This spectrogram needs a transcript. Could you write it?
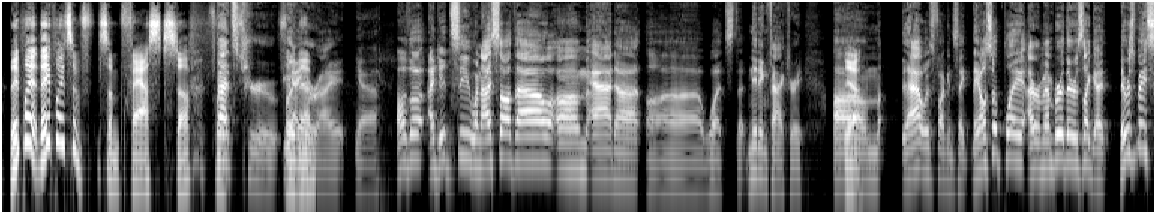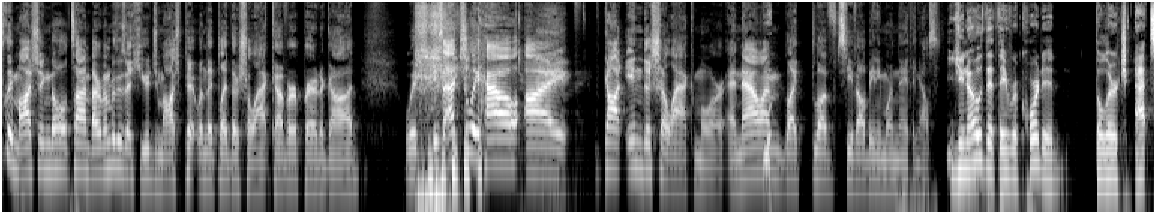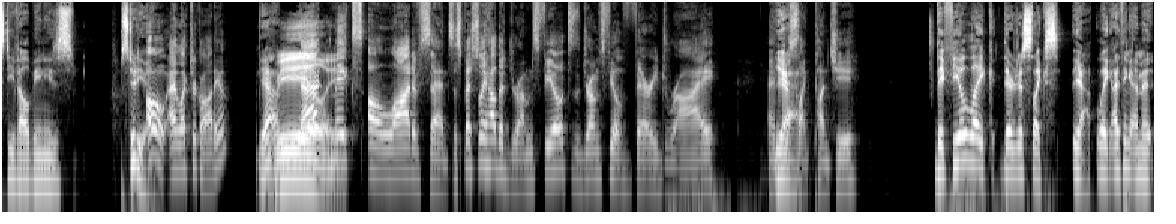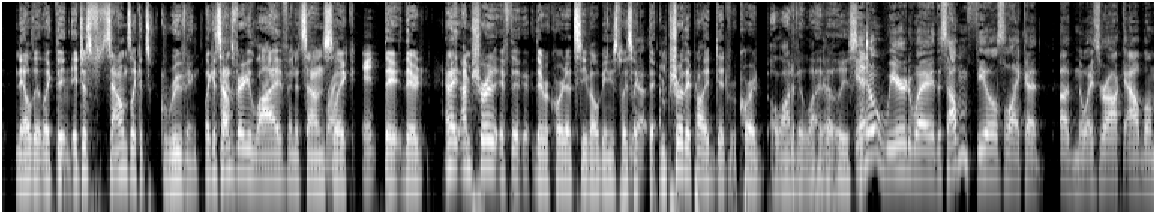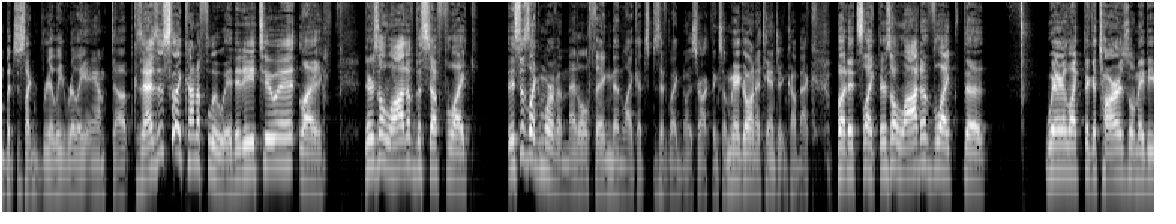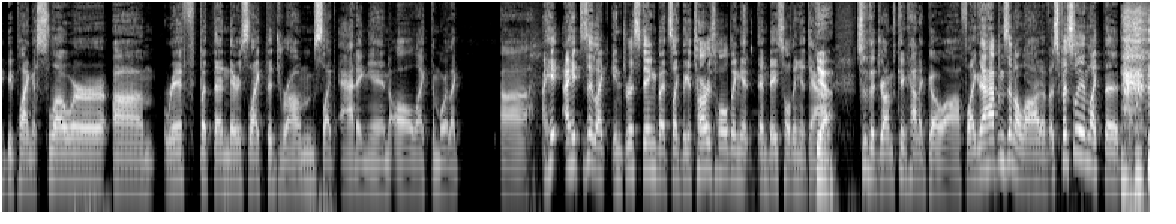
They play. They played some some fast stuff. For, That's true. for yeah, them. you're right. Yeah. Although I did see when I saw thou um at uh uh what's the knitting factory. Yeah. Um that was fucking sick. They also play I remember there was like a there was basically moshing the whole time, but I remember there was a huge mosh pit when they played their shellac cover, Prayer to God, which is actually how I got into shellac more. And now I'm like love Steve Albini more than anything else. You know that they recorded the Lurch at Steve Albini's studio. Oh, electrical audio? yeah. really. That makes a lot of sense, especially how the drums feel, because the drums feel very dry and Yeah. just like punchy. they feel like they're just like yeah like i think emmett nailed it like they, Hmm. it just sounds like it's grooving like it sounds Yeah. very live and it sounds Right. like It they they're and I, i'm sure if they they recorded at steve albini's place like Yeah. they, i'm sure they probably did record a lot of it live Yeah. at least In a weird way, this album feels like a, a noise rock album, but just like really, really amped up. Because it has this like kind of fluidity to it. Like there's a lot of the stuff like this is like more of a metal thing than like a specific like noise rock thing. So I'm gonna go on a tangent and come back. But it's like there's a lot of like the where like the guitars will maybe be playing a slower um riff, but then there's like the drums like adding in all like the more like uh I hate I hate to say like interesting, but it's like the guitar's holding it and bass holding it down. Yeah. So the drums can kind of go off. Like that happens in a lot of especially in like the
